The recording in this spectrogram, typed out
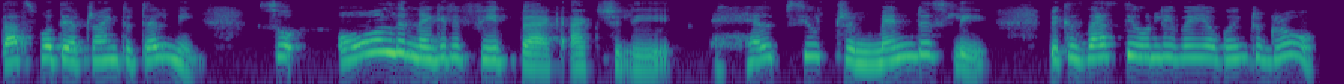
that's what they're trying to tell me. So, all the negative feedback actually helps you tremendously because that's the only way you're going to grow.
